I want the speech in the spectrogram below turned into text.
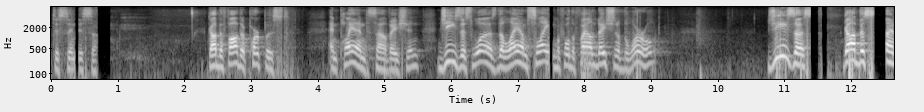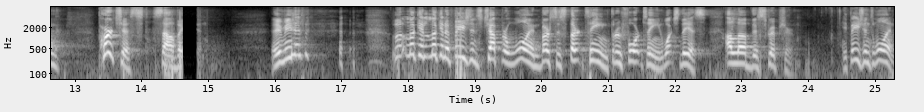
to send His Son. God the Father purposed and planned salvation. Jesus was the lamb slain before the foundation of the world. Jesus, God the Son, purchased salvation. Amen? look, at, look in Ephesians chapter 1, verses 13 through 14. Watch this. I love this scripture. Ephesians 1,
